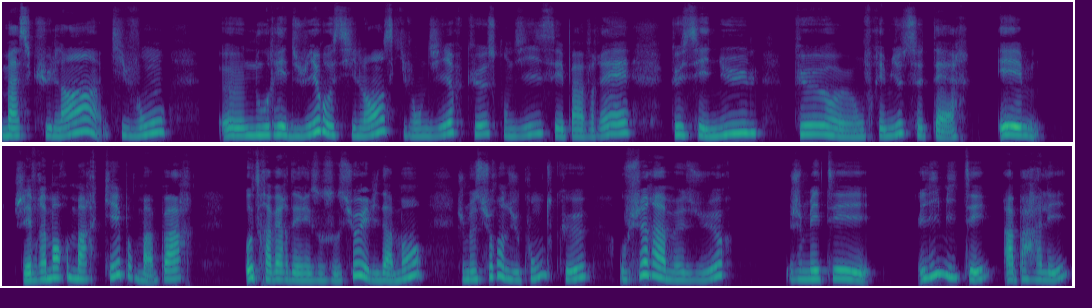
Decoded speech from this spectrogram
masculins qui vont nous réduire au silence, qui vont dire que ce qu'on dit c'est pas vrai, que c'est nul, que on ferait mieux de se taire. Et j'ai vraiment remarqué pour ma part, au travers des réseaux sociaux évidemment, je me suis rendu compte que au fur et à mesure, je m'étais limitée à parler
